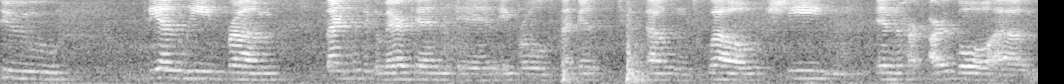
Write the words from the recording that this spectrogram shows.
to Deanne Lee from Scientific American in April 2nd, 2012, she, in her article, um,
